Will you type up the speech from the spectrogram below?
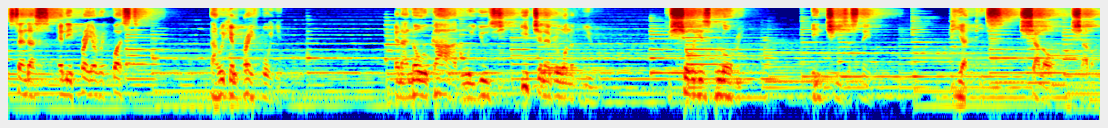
send us any prayer request that we can pray for you. And I know God will use each and every one of you to show His glory in Jesus' name. Be at peace. Shalom. Shalom.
